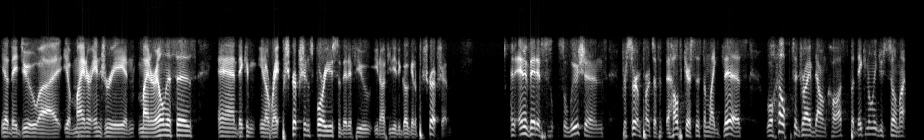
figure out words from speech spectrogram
you know they do uh, you know minor injury and minor illnesses and they can you know write prescriptions for you so that if you you know if you need to go get a prescription. And innovative solutions for certain parts of the healthcare system like this will help to drive down costs but they can only do so much.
